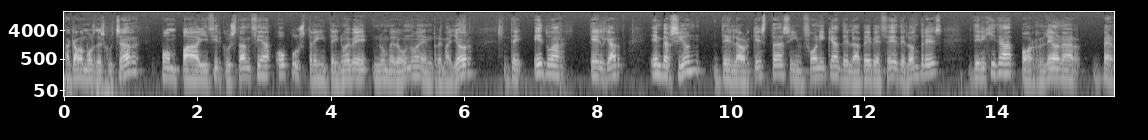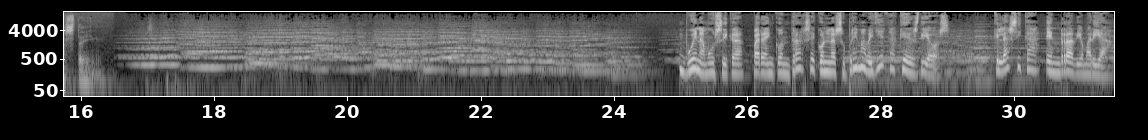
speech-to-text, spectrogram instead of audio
Acabamos de escuchar Pompa y Circunstancia, opus 39, número 1 en re mayor, de Edward Elgard, en versión de la Orquesta Sinfónica de la BBC de Londres, dirigida por Leonard Bernstein. Buena música para encontrarse con la suprema belleza que es Dios. Clásica en Radio María.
